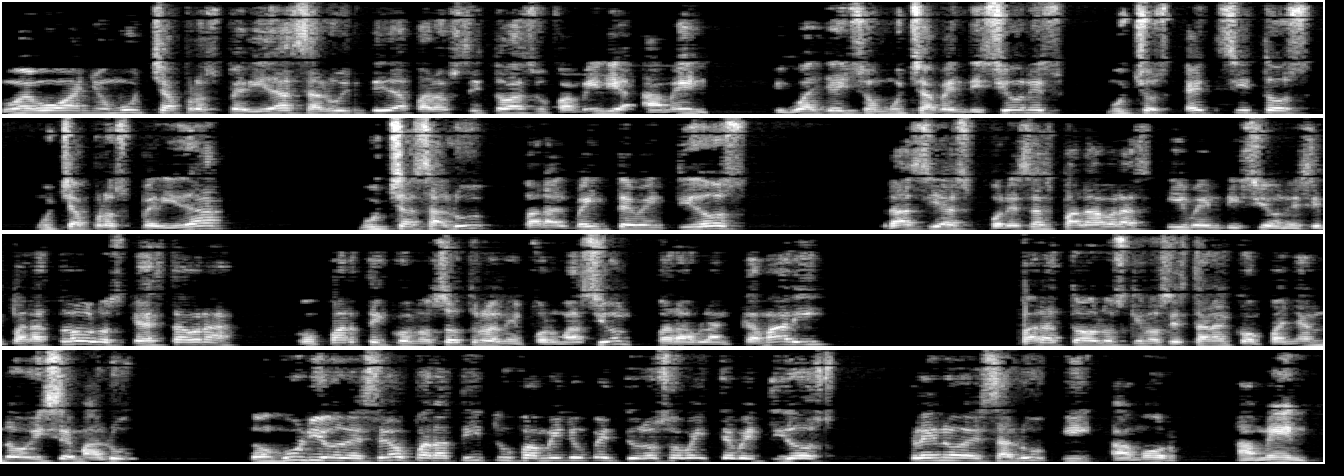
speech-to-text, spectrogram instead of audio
nuevo año mucha prosperidad, salud y vida para usted y toda su familia. Amén. Igual Jason, muchas bendiciones, muchos éxitos, mucha prosperidad, mucha salud para el 2022. Gracias por esas palabras y bendiciones. Y para todos los que a esta hora comparten con nosotros la información, para Blanca Mari, para todos los que nos están acompañando, dice Malú. Don Julio, deseo para ti y tu familia un venturoso 2022 pleno de salud y amor. Amén.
